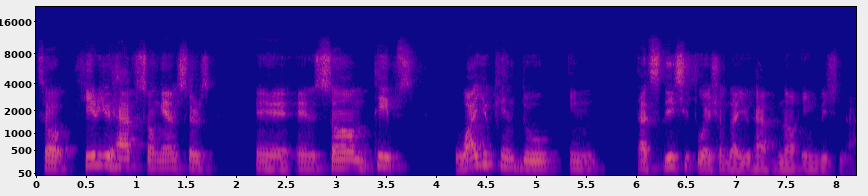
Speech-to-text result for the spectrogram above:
So here you have some answers uh, and some tips what you can do in that's this situation that you have no English now.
